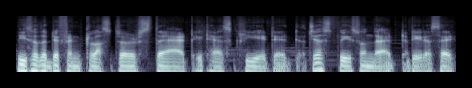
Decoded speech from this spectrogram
these are the different clusters that it has created just based on that data set.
